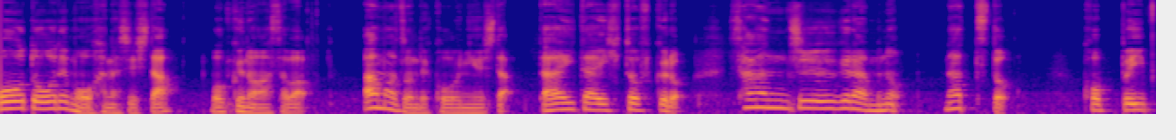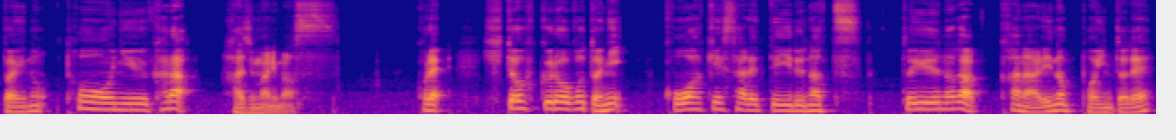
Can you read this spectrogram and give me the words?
冒頭でもお話しした僕の朝は Amazon で購入しただいたい1袋 30g のナッツとコップ1杯の豆乳から始まります。これ1袋ごとに小分けされているナッツというのがかなりのポイントで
